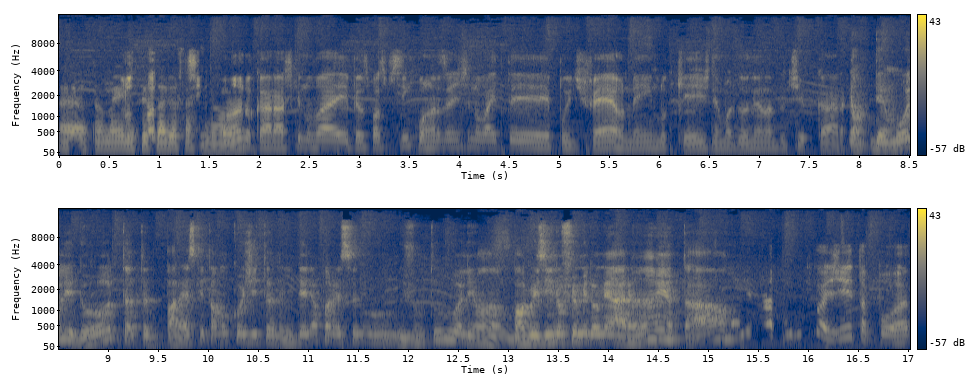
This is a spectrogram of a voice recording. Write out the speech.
É, também não se daria próximos certo, cinco não. anos, cara, acho que não vai. Pelos próximos cinco anos a gente não vai ter Punho de Ferro, nem Luke Cage, Demolidor, nem nada do tipo, cara. Não, Demolidor, parece que estavam cogitando aí dele aparecendo junto ali, ó, um bagulhozinho no filme do Homem-Aranha e tal. Cogita, porra,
